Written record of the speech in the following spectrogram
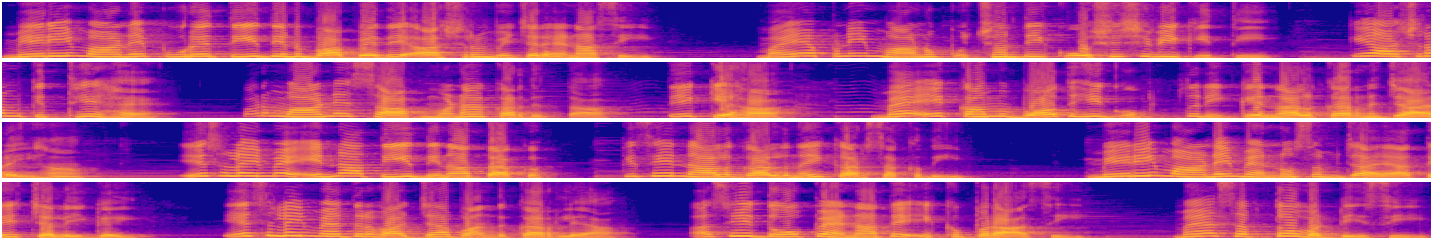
ਮੇਰੀ ਮਾਂ ਨੇ ਪੂਰੇ 30 ਦਿਨ ਬਾਬੇ ਦੇ ਆਸ਼ਰਮ ਵਿੱਚ ਰਹਿਣਾ ਸੀ। ਮੈਂ ਆਪਣੀ ਮਾਂ ਨੂੰ ਪੁੱਛਣ ਦੀ ਕੋਸ਼ਿਸ਼ ਵੀ ਕੀਤੀ ਕਿ ਆਸ਼ਰਮ ਕਿੱਥੇ ਹੈ, ਪਰ ਮਾਂ ਨੇ ਸਾਫ਼ ਮਨਾ ਕਰ ਦਿੱਤਾ ਤੇ ਕਿਹਾ, ਮੈਂ ਇਹ ਕੰਮ ਬਹੁਤ ਹੀ ਗੁਪਤ ਤਰੀਕੇ ਨਾਲ ਕਰਨ ਜਾ ਰਹੀ ਹਾਂ। ਇਸ ਲਈ ਮੈਂ ਇਹਨਾਂ 30 ਦਿਨਾਂ ਤੱਕ ਕਿਸੇ ਨਾਲ ਗੱਲ ਨਹੀਂ ਕਰ ਸਕਦੀ। ਮੇਰੀ ਮਾਂ ਨੇ ਮੈਨੂੰ ਸਮਝਾਇਆ ਤੇ ਚਲੀ ਗਈ। ਇਸ ਲਈ ਮੈਂ ਦਰਵਾਜ਼ਾ ਬੰਦ ਕਰ ਲਿਆ। ਅਸੀਂ ਦੋ ਭੈਣਾਂ ਤੇ ਇੱਕ ਭਰਾ ਸੀ। ਮੈਂ ਸਭ ਤੋਂ ਵੱਡੀ ਸੀ।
